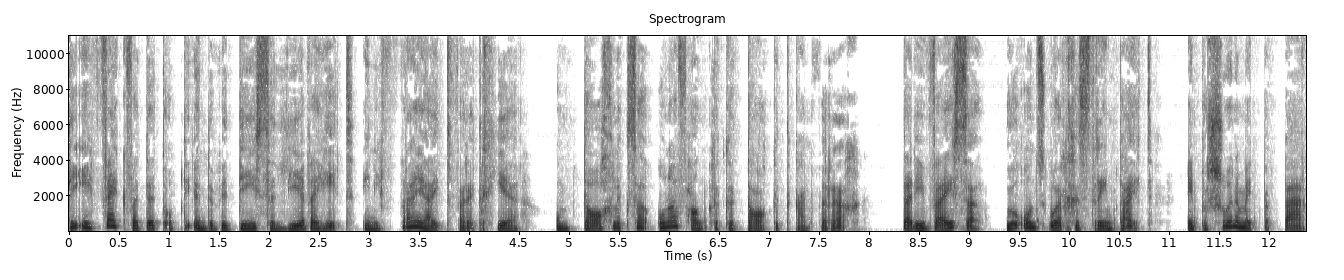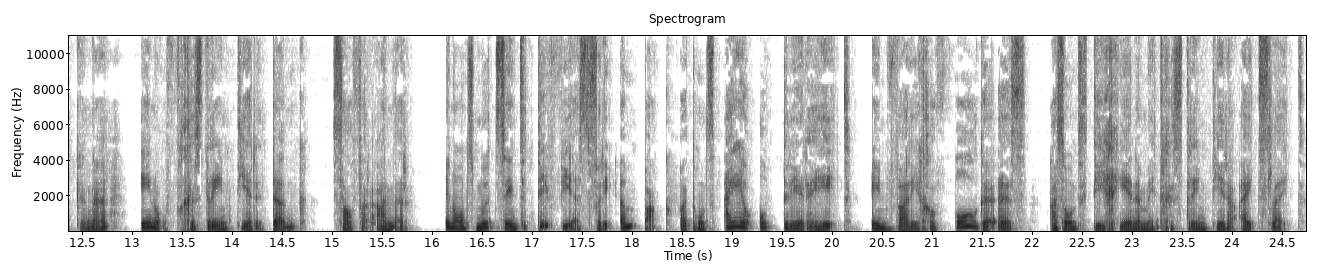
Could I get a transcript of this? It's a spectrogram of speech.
die effek wat dit op die individu se lewe het en die vryheid wat dit gee om daaglikse onafhanklike take te kan verrig, dat die wyse hoe ons oor gestremdheid en persone met beperkings en of gestremdhede dink sal verander en ons moet sensitief wees vir die impak wat ons eie optrede het en wat die gevolge is as ons diegene met gestremdhede uitsluit.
